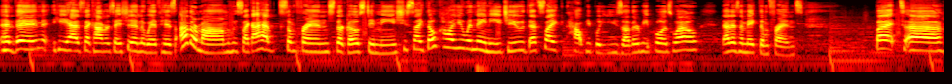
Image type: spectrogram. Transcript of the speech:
and then he has that conversation with his other mom, who's like, I have some friends. They're ghosting me. She's like, they'll call you when they need you. That's like how people use other people as well. That doesn't make them friends. But uh,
